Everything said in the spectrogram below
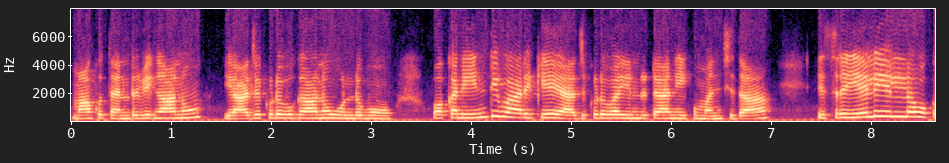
మాకు తండ్రివిగాను యాజకుడువుగాను ఉండుము. ఒకని ఇంటి వారికే యాజకుడు ఉండుట నీకు మంచిదా? ఇస్రయేలీల్లో ఒక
